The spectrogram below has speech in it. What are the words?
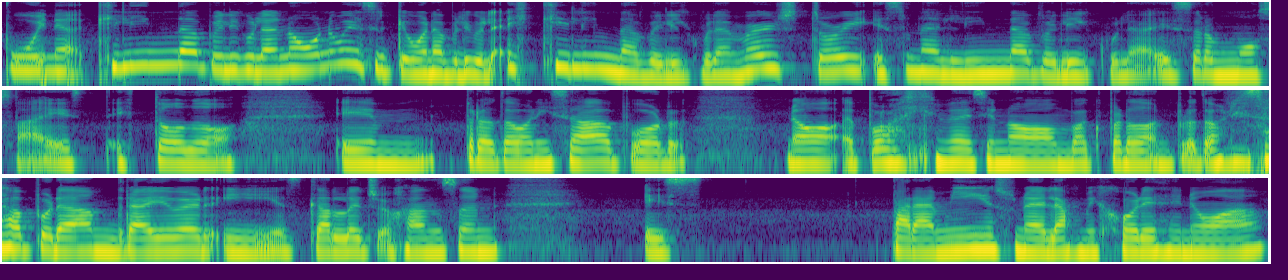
buena, qué linda película. No, no voy a decir qué buena película, es qué linda película. Marriage Story es una linda película, es hermosa, es, es todo. Em, protagonizada por. No, eh, por, decir no, Baumbach, perdón. Protagonizada por Adam Driver y Scarlett Johansson. Es. Para mí es una de las mejores de Noah.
